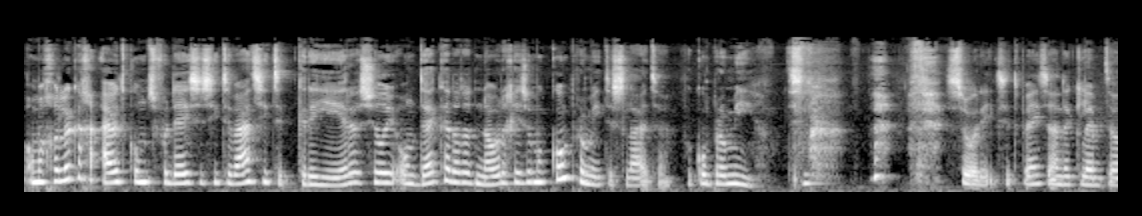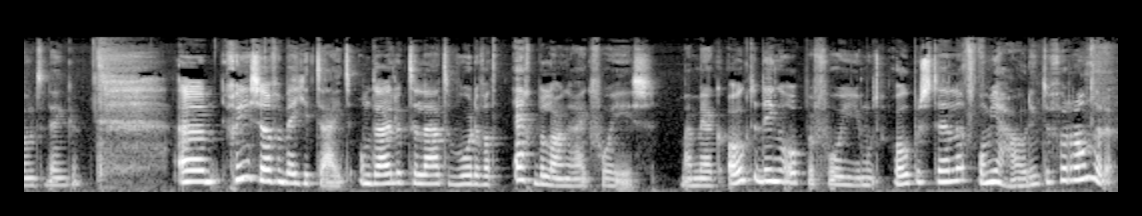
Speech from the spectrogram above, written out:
Om een gelukkige uitkomst voor deze situatie te creëren, zul je ontdekken dat het nodig is om een compromis te sluiten. Voor compromis. Sorry, ik zit opeens aan de klemtoon te denken. Um, gun jezelf een beetje tijd om duidelijk te laten worden wat echt belangrijk voor je is. Maar merk ook de dingen op waarvoor je je moet openstellen om je houding te veranderen.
